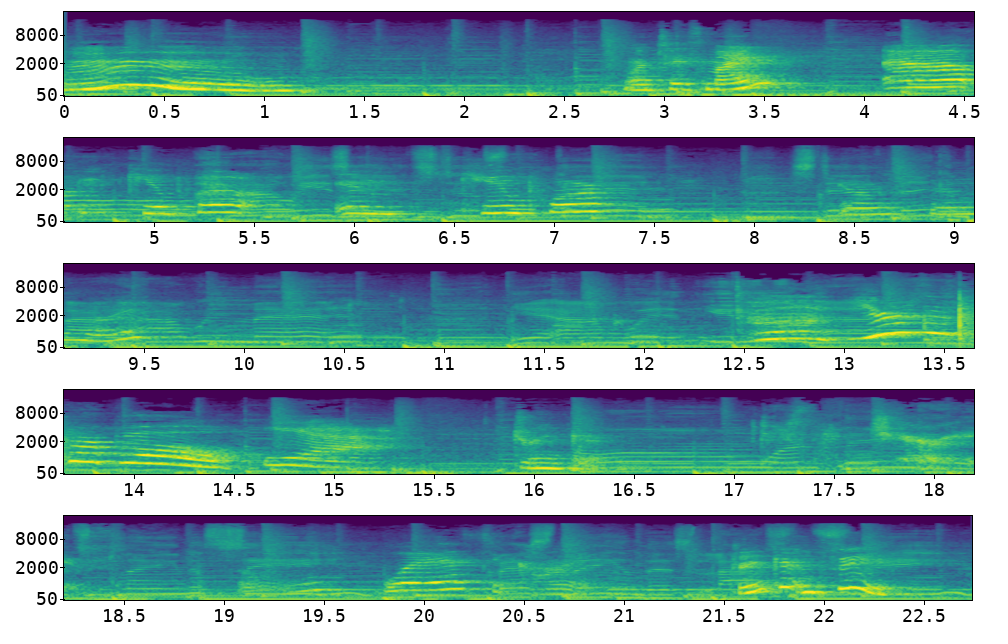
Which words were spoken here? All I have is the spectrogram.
Mmm. Want to taste mine? Can you put in, can you pour in mine? Yours is purple. Yeah. Drink it. Tastes like cherries. What is it kind? Drink it and see.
